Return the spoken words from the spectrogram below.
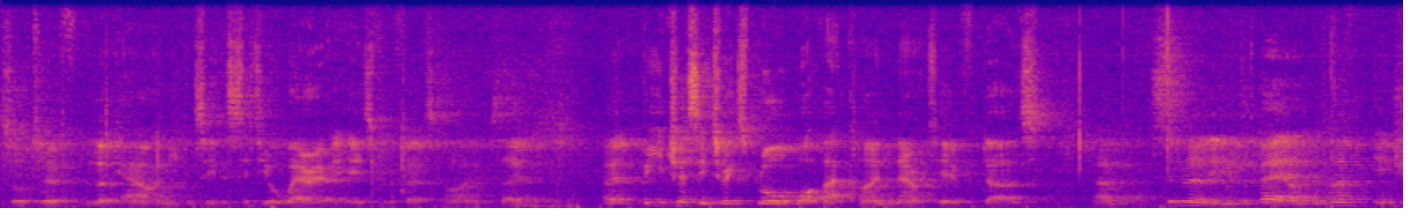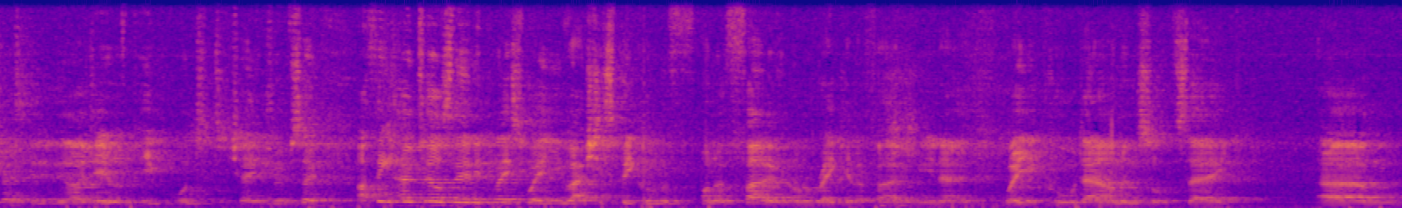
sort of look out and you can see the city or wherever it is for the first time. So uh, it'd be interesting to explore what that kind of narrative does. Um, similarly with the bed, I'm kind of interested in the idea of people wanting to change rooms. So I think hotels are the only place where you actually speak on, on a phone, on a regular phone, you know, where you call down and sort of say, um,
